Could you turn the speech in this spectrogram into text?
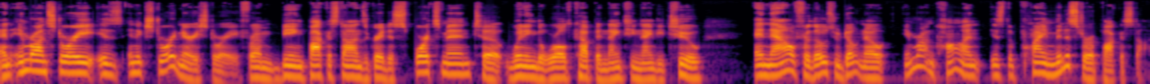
and Imran's story is an extraordinary story from being Pakistan's greatest sportsman to winning the World Cup in 1992. And now, for those who don't know, Imran Khan is the Prime Minister of Pakistan.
